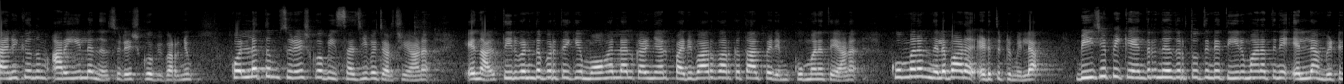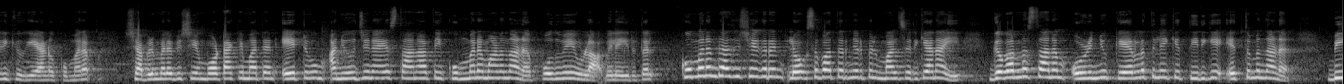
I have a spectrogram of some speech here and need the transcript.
തനിക്കൊന്നും അറിയില്ലെന്ന് സുരേഷ് ഗോപി പറഞ്ഞു. കൊല്ലത്തും സുരേഷ് ഗോപി സജീവ ചർച്ചയാണ്. എന്നാൽ തിരുവനന്തപുരത്തേക്ക് മോഹൻലാൽ കഴിഞ്ഞാൽ പരിവാറുകാർക്ക് താല്പര്യം കുമ്മനത്തെയാണ്. കുമ്മനം നിലപാട് എടുത്തിട്ടുമില്ല. ബി ജെ പി കേന്ദ്ര നേതൃത്വത്തിന്റെ തീരുമാനത്തിന് എല്ലാം വിട്ടിരിക്കുകയാണ് കുമ്മനം. ശബരിമല വിഷയം വോട്ടാക്കി മാറ്റാൻ ഏറ്റവും അനുയോജ്യനായ സ്ഥാനാർത്ഥി കുമ്മനമാണെന്നാണ് പൊതുവെയുള്ള വിലയിരുത്തൽ. കുമ്മനം രാജശേഖരൻ ലോക്സഭാ തെരഞ്ഞെടുപ്പിൽ മത്സരിക്കാനായി ഗവർണർ സ്ഥാനം ഒഴിഞ്ഞു കേരളത്തിലേക്ക് തിരികെ എത്തുമെന്നാണ് ബി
